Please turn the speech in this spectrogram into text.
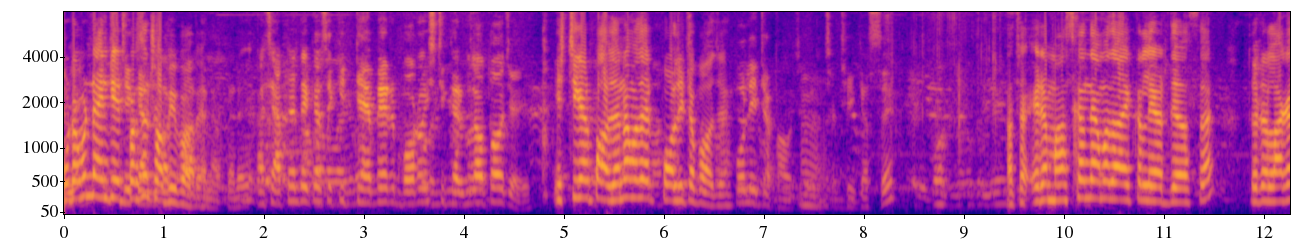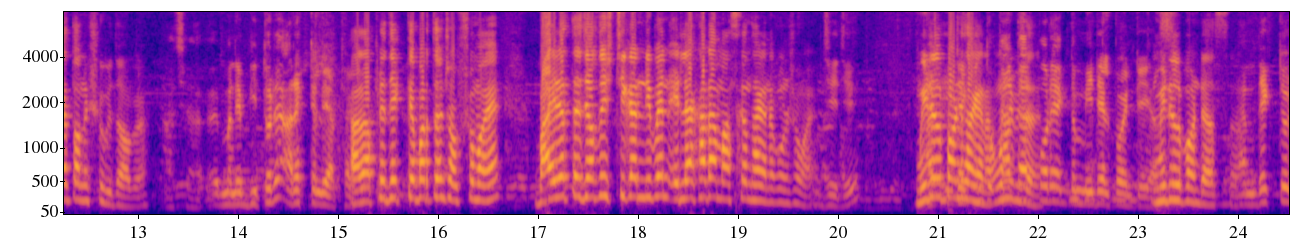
মোটামুটি 98% সবই পাবেন। আচ্ছা আপনাদের কাছে কি ট্যাবের বড় স্টিকার গুলো পাওয়া যায় স্টিকার পাওয়া যায় না আমাদের পলিটা পাওয়া যায় পলিটা পাওয়া যায় আচ্ছা ঠিক আছে আচ্ছা এটা মাঝখান দিয়ে আমাদের আরেকটা লেয়ার দেওয়া আছে তো এটা লাগাতে অনেক সুবিধা হবে। আচ্ছা মানে ভিতরে আরেকটা লেয়ার থাকে। আর আপনি দেখতে পারতেন সব সময় বাইরেতে যত স্টিকার নেবেন এই লেখাটা মাঝখান থাকে না কোন সময়। জি জি। মিডল পয়েন্ট থাকে না উনি পরে একদম মিডল পয়েন্টে আছে। মিডল পয়েন্টে আছে দেখতেও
